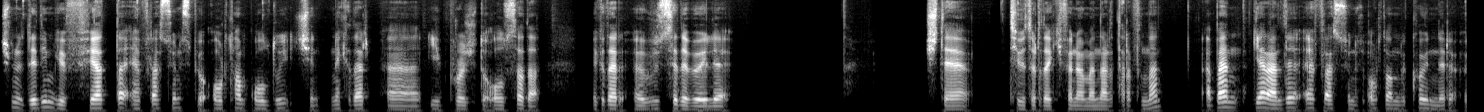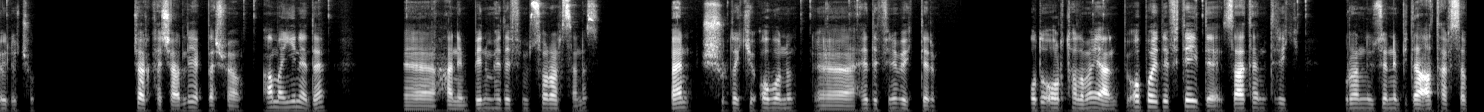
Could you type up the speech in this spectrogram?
Şimdi dediğim gibi fiyatta enflasyonist bir ortam olduğu için ne kadar e, iyi bir projede olsa da ne kadar övülse de böyle işte Twitter'daki fenomenler tarafından ben genelde enflasyonist ortamda coinlere öyle çok uçar kaçarlı yaklaşmam. Ama yine de e, hani benim hedefimi sorarsanız ben şuradaki OBO'nun e, hedefini beklerim. O da ortalama yani OBO hedefi değil de zaten direkt buranın üzerine bir daha atarsa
